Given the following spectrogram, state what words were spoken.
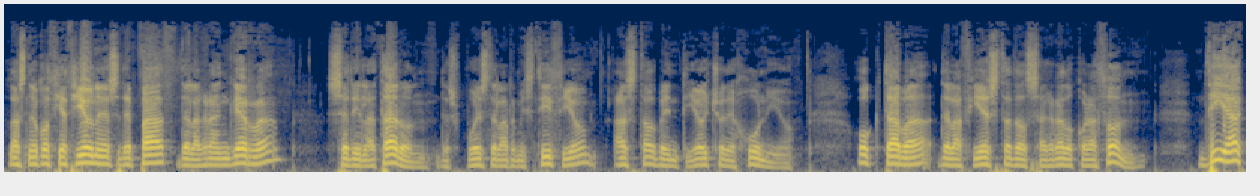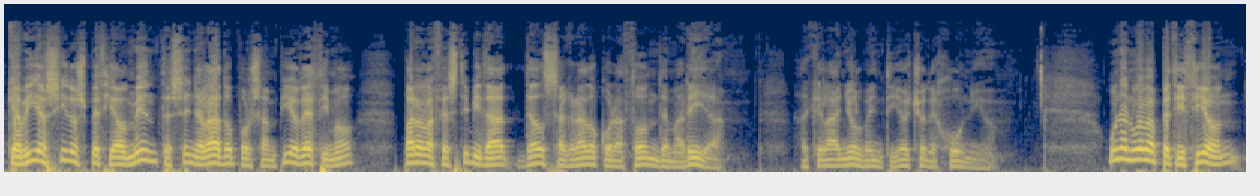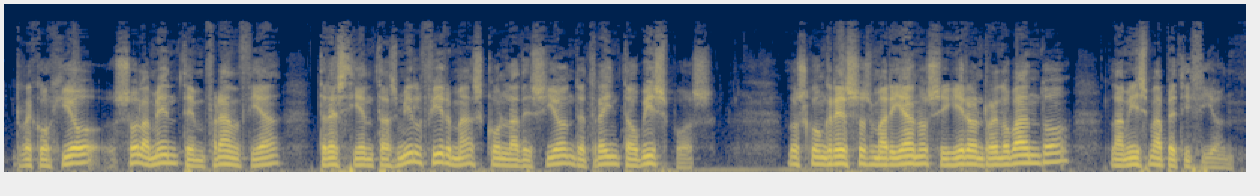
Las negociaciones de paz de la Gran Guerra se dilataron después del armisticio hasta el 28 de junio, octava de la fiesta del Sagrado Corazón, día que había sido especialmente señalado por San Pío X para la festividad del Sagrado Corazón de María, aquel año el 28 de junio. Una nueva petición recogió solamente en Francia trescientas mil firmas con la adhesión de treinta obispos. Los congresos marianos siguieron renovando la misma petición.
